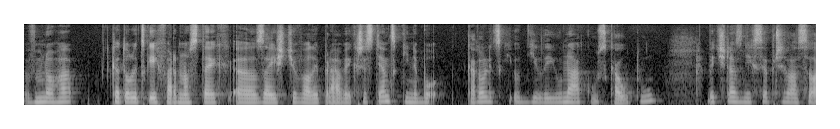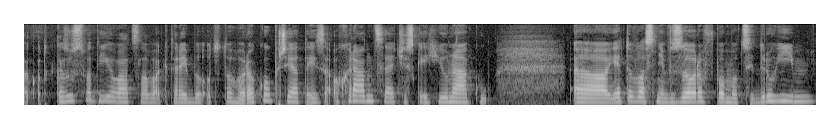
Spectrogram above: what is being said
v mnoha katolických farnostech uh, zajišťovali právě křesťanský nebo katolický oddíly junáků skautů. Většina z nich se přihlásila k odkazu svatého Václava, který byl od toho roku přijatý za ochránce českých junáků. Eh, je to vlastně vzor v pomoci druhým,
